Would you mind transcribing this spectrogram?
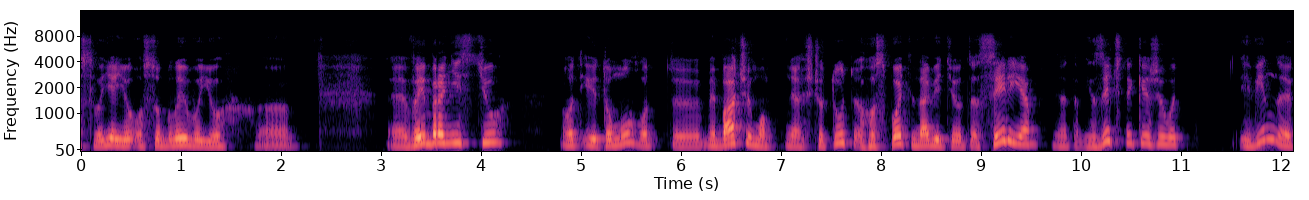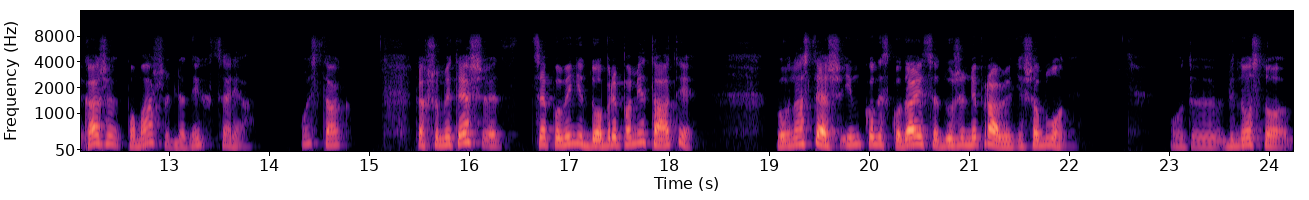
своєю особливою е, е, вибраністю. От і тому от, е, ми бачимо, е, що тут Господь навіть от Сирія, е, там язичники живуть, і він е, каже, помаш для них царя. Ось так. Так що ми теж е, це повинні добре пам'ятати, бо в нас теж інколи складаються дуже неправильні шаблони. От, е, відносно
